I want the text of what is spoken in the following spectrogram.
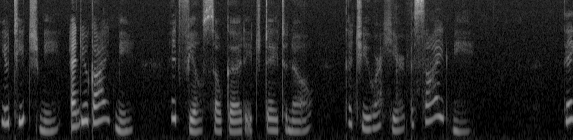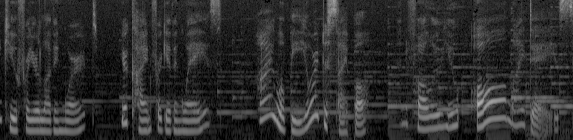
You teach me and you guide me. It feels so good each day to know that you are here beside me. Thank you for your loving words, your kind, forgiving ways. I will be your disciple and follow you all my days.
